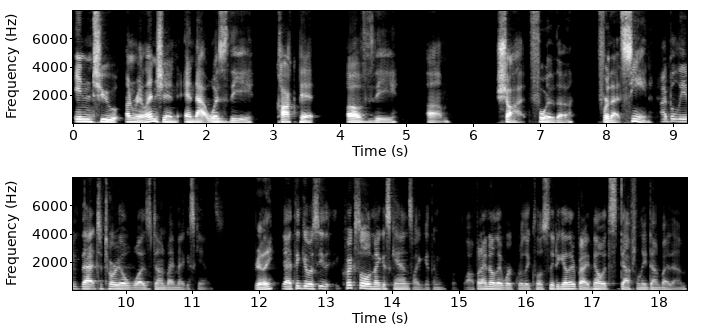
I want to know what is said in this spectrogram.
into Unreal Engine, and that was the cockpit of the um, shot for the for that scene. I believe that tutorial was done by Megascans. Really? Yeah, I think it was either Quixel or Megascans. Like get them flip flop, but I know they work really closely together. But I know it's definitely done by them.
